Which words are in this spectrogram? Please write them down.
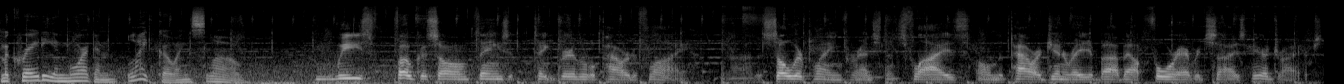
MacCready and Morgan like going slow. We focus on things that take very little power to fly. Uh, the solar plane, for instance, flies on the power generated by about four average-sized hair dryers.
